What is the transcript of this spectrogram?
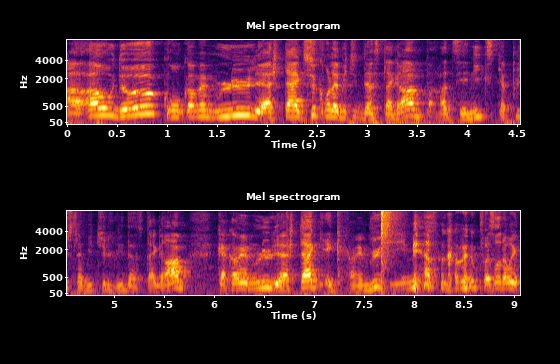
un ou deux qui ont quand même lu les hashtags, ceux qui ont l'habitude d'Instagram, par là c'est Nix qui a plus l'habitude lui d'Instagram, qui a quand même lu les hashtags et qui a quand même vu, si merde, quand même poisson d'avril.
